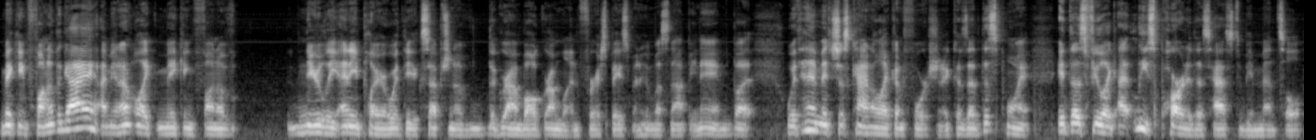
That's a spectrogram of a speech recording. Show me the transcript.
making fun of the guy. I mean, I don't like making fun of nearly any player with the exception of the ground ball gremlin first baseman who must not be named. But with him it's just kind of like unfortunate because at this point it does feel like at least part of this has to be mental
